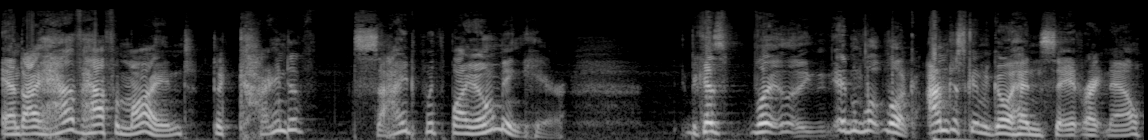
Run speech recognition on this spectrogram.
and I have half a mind to kind of side with Wyoming here. Because, and look, I'm just going to go ahead and say it right now.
